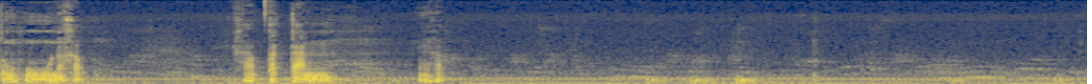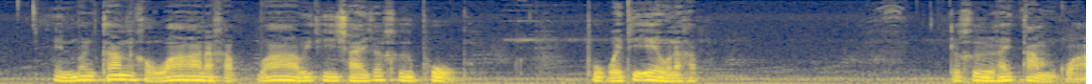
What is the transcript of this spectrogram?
ตรงหูนะครับคราบตะกันนี่ครับเห็นบางท่านเขาว่านะครับ ว่าวิธีใช้ก็คือผูก ผูกไว้ที่เอวนะครับ ก็คือให้ต่ำกว่า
